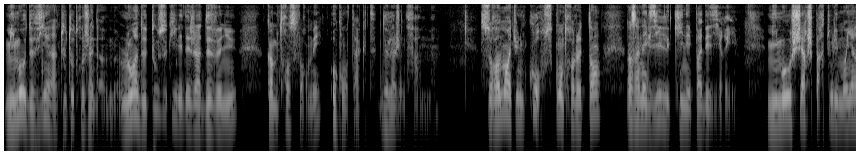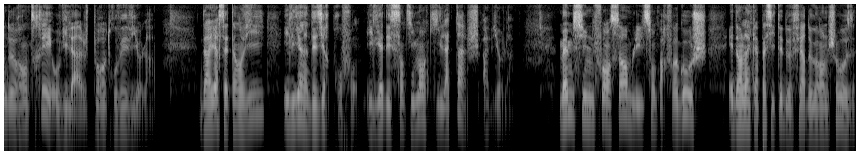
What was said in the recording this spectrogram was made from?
Mimo devient un tout autre jeune homme, loin de tout ce qu'il est déjà devenu, comme transformé au contact de la jeune femme. Ce roman est une course contre le temps dans un exil qui n'est pas désiré. Mimo cherche par tous les moyens de rentrer au village pour retrouver Viola. Derrière cette envie, il y a un désir profond, il y a des sentiments qui l'attachent à Viola. Même si une fois ensemble ils sont parfois gauches et dans l'incapacité de faire de grandes choses,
